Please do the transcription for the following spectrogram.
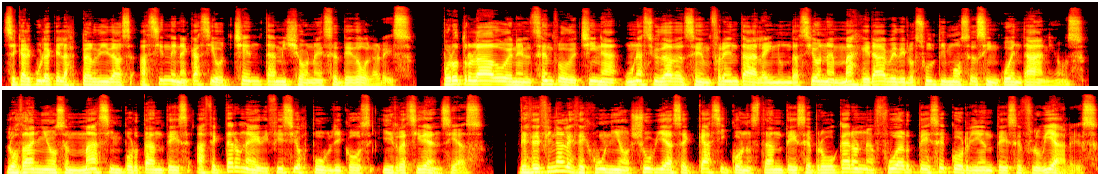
Se calcula que las pérdidas ascienden a casi 80 millones de dólares. Por otro lado, en el centro de China, una ciudad se enfrenta a la inundación más grave de los últimos 50 años. Los daños más importantes afectaron a edificios públicos y residencias. Desde finales de junio, lluvias casi constantes se provocaron fuertes corrientes fluviales.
